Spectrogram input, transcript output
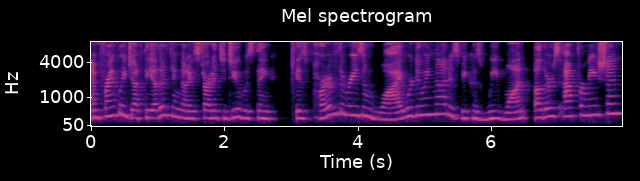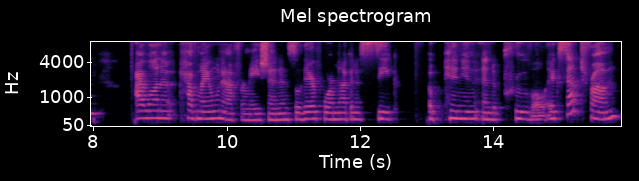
And frankly, Jeff, the other thing that I started to do was think, is part of the reason why we're doing that is because we want others' affirmation. I want to have my own affirmation. And so, therefore, I'm not going to seek opinion and approval, except from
